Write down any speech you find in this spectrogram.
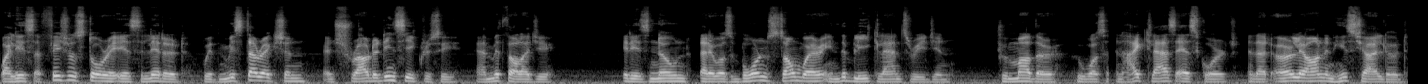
While his official story is littered with misdirection and shrouded in secrecy and mythology, it is known that he was born somewhere in the Bleak Lands region to a mother who was an high-class escort and that early on in his childhood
